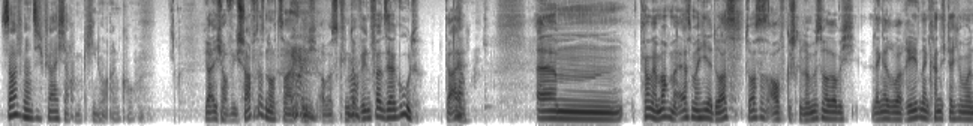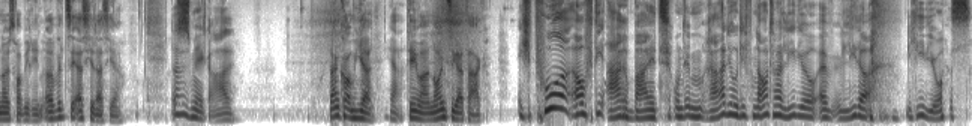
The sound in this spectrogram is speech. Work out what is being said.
sollte man sich vielleicht auch im Kino angucken. Ja, ich hoffe, ich schaffe das noch zeitlich. Aber es klingt auf jeden Fall sehr gut. Geil. Ähm, komm, wir machen mal erstmal hier. Du hast, du hast das aufgeschrieben. Da müssen wir, glaube ich, länger drüber reden. Dann kann ich gleich über mein neues Hobby reden. Oder willst du erst hier das hier? Das ist mir egal. Dann komm hier. Ja. Thema 90er-Tag. Ich fuhr auf die Arbeit und im Radio liefen lauter Lidio, äh, Lieder, Lidios.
